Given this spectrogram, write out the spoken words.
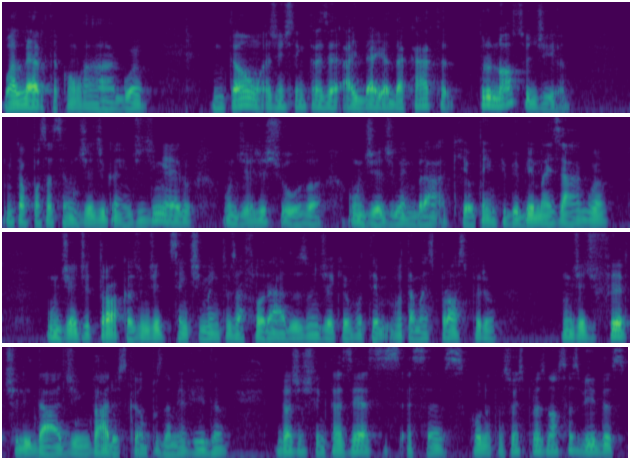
o alerta com a água. Então a gente tem que trazer a ideia da carta para o nosso dia, então possa ser um dia de ganho de dinheiro, um dia de chuva, um dia de lembrar que eu tenho que beber mais água, um dia de trocas, um dia de sentimentos aflorados, um dia que eu vou, ter, vou estar mais próspero, um dia de fertilidade em vários campos da minha vida. Então a gente tem que trazer essas, essas conotações para as nossas vidas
